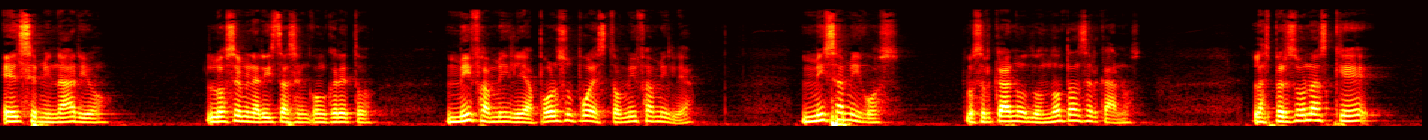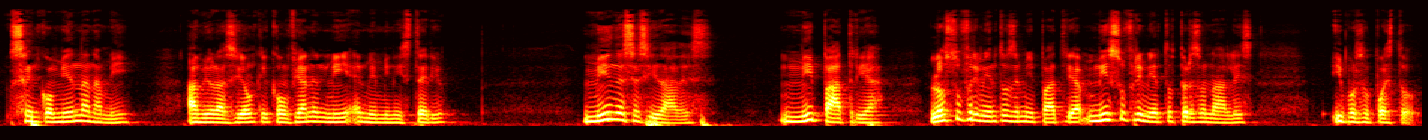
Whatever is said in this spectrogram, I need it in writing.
el seminario, los seminaristas en concreto, mi familia, por supuesto, mi familia, mis amigos, los cercanos, los no tan cercanos, las personas que se encomiendan a mí, a mi oración, que confían en mí, en mi ministerio, mis necesidades, mi patria, los sufrimientos de mi patria, mis sufrimientos personales. Y por supuesto,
